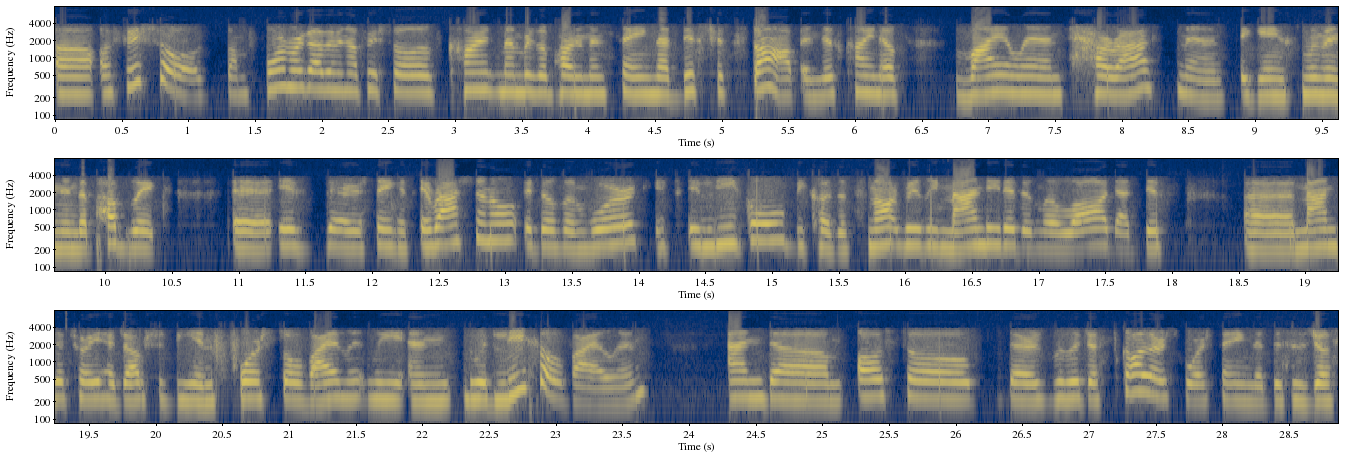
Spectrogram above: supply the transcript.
uh, officials, some former government officials, current members of parliament saying that this should stop and this kind of violent harassment against women in the public uh, is they're saying it's irrational, it doesn't work, it's illegal because it's not really mandated in the law that this uh, mandatory hijab should be enforced so violently and with lethal violence. And um, also, there's religious scholars who are saying that this is just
